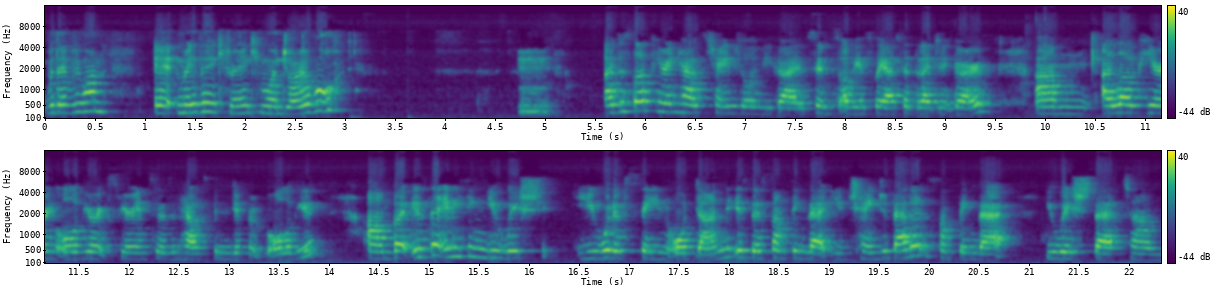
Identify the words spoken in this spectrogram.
with everyone, it made the experience more enjoyable. Mm. I just love hearing how it's changed all of you guys since obviously I said that I didn't go. Um, I love hearing all of your experiences and how it's been different for all of you. Um, but is there anything you wish you would have seen or done? Is there something that you'd change about it? Something that you wish that um,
